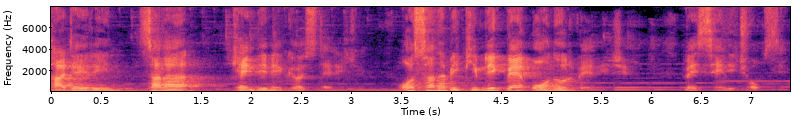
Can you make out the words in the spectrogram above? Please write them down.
Kaderin sana kendini gösterecek. O sana bir kimlik ve onur verecek. Ve seni çok sevecek.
